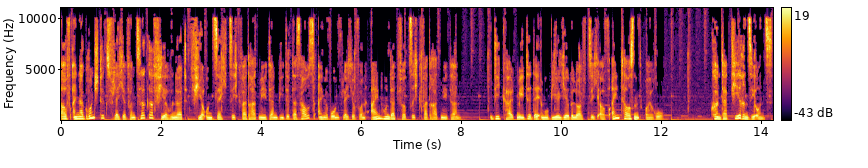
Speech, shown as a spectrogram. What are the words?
Auf einer Grundstücksfläche von ca. 464 Quadratmetern bietet das Haus eine Wohnfläche von 140 Quadratmetern. Die Kaltmiete der Immobilie beläuft sich auf 1000 Euro. Kontaktieren Sie uns.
